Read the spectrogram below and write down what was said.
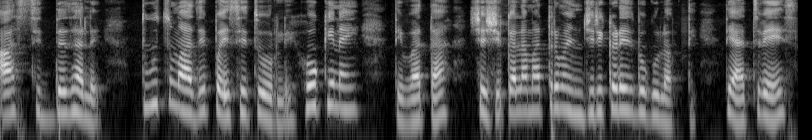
आज सिद्ध झालं तूच माझे पैसे चोरले हो की नाही? तेव्हा आता शशिकला मात्र मंजिरीकडेच बघू लागते. त्याच वेळेस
